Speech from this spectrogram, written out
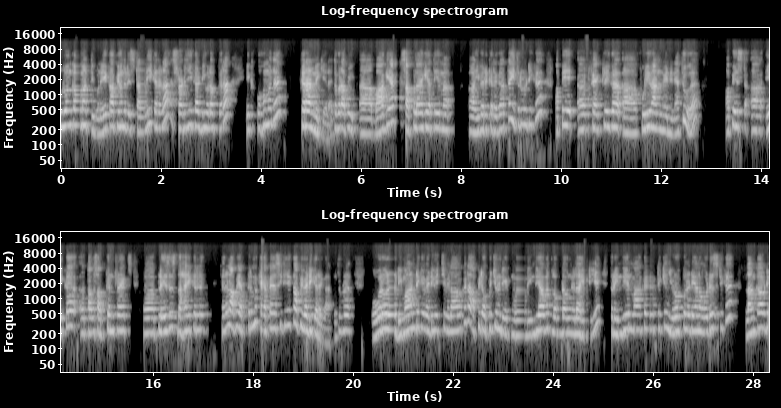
පුළුවන්කමක් තිබුණා. ඒක අපි හොඳට ස්ටඩි කරලා ස්ට්‍රැටජි එකක් ඩෙවලොප් කරා ඒක කොහොමද කරන්න කියලා. එතකොට අපි භාගයක් සප්ලයිගේ අතේම ඉවර කරගත්තා. ඊටු ටික අපේ ෆැක්ටරි එක ෆුලි රන් වෙන්නේ නැතුව අපේ ඒක තව සබ් කොන්ට්‍රැක්ට්ස් ප්ලේසස් 10 කර කරලා අපි ඇත්තටම කැපැසිටි එක අපි වැඩි කරගත්තා. ඒකට ඕවරෝල් ඩිමාන්ඩ් එක වැඩි වෙච්ච වෙලාවකට අපිට ඔපචුනිටි එකක් මොකද ඉන්දියාවත් ලොක්ඩවුන් වෙලා හිටියේ. ඒතර ඉන්දියන් මාකට් එකෙන් යුරෝප් වලට යන ඕඩර්ස් ටික ලංකාවට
